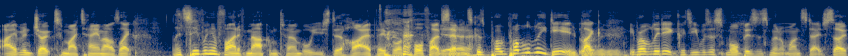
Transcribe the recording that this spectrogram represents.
I even joked to my team I was like let's see if we can find if Malcolm Turnbull used to hire people on four five sevens because pro- probably did like probably did. he probably did because he was a small businessman at one stage so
